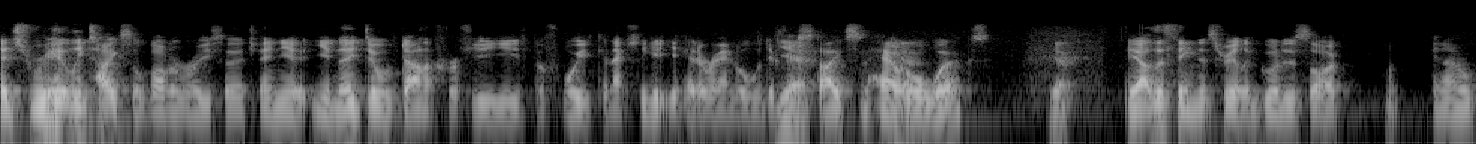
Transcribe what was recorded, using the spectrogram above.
it's really takes a lot of research, and you you need to have done it for a few years before you can actually get your head around all the different Yeah. states and how it all works. Yeah. The other thing that's really good is like, you know,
